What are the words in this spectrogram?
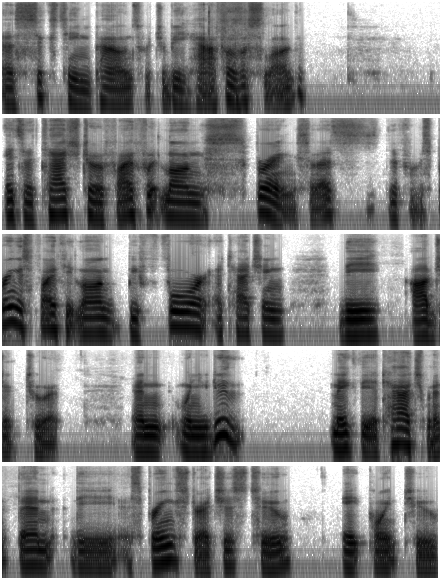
as 16 pounds, which would be half of a slug. It's attached to a five foot long spring. So that's the spring is five feet long before attaching the object to it. And when you do make the attachment, then the spring stretches to 8.2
